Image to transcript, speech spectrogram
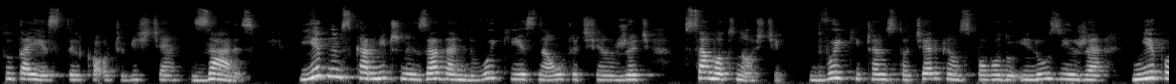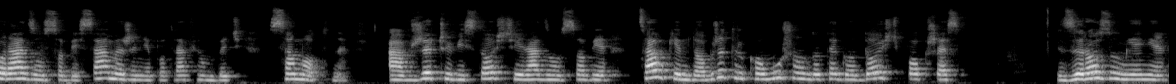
Tutaj jest tylko oczywiście zarys. Jednym z karmicznych zadań dwójki jest nauczyć się żyć w samotności. Dwójki często cierpią z powodu iluzji, że nie poradzą sobie same, że nie potrafią być samotne, a w rzeczywistości radzą sobie całkiem dobrze, tylko muszą do tego dojść poprzez zrozumienie,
